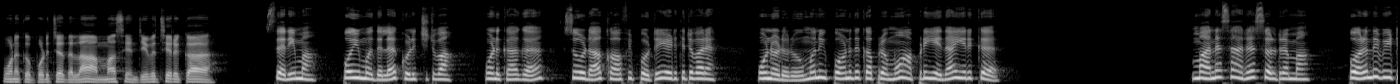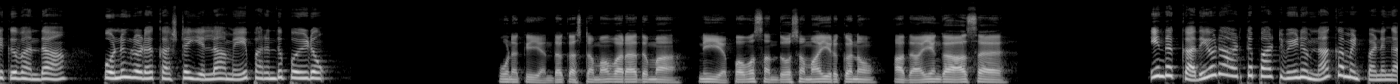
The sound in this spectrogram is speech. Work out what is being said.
உனக்கு பிடிச்சதெல்லாம் அம்மா செஞ்சு வச்சிருக்கா? சரிம்மா. போய் முதல்ல குளிச்சுட்டு வா. உனக்காக சூடா காஃபி போட்டு எடுத்துட்டு வரேன். உன்னோட ரூம் நீ போனதுக்கு அப்புறமும் அப்படியே தான் இருக்கு. மனசார சொல்றேம்மா. பிறந்த வீட்டுக்கு வந்தா பொண்ணுங்களோட கஷ்டம் எல்லாமே பறந்து போயிடும். உனக்கு எந்த கஷ்டமும் வராதுமா நீ எப்பவும் சந்தோஷமா இருக்கணும். அதான் எங்க ஆசை. இந்த கதையோட அடுத்த பார்ட் வேணும்னா கமெண்ட் பண்ணுங்க.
